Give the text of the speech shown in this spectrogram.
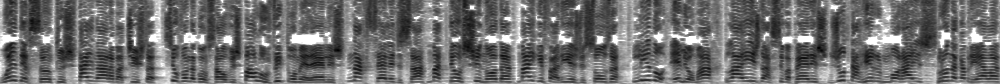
Wender Santos, Tainara Batista, Silvana Gonçalves, Paulo Victor Meirelles, Narcélia de Sá, Matheus Shinoda, Maig Farias de Souza, Lino Eliomar, Laís da Silva Pérez, Jutahir Moraes, Bruna Gabriela,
